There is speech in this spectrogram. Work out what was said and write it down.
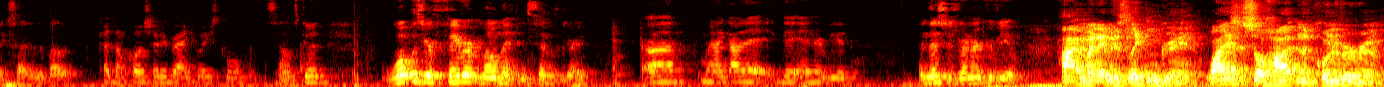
excited about it? Cause I'm closer to graduate school. Sounds good. What was your favorite moment in seventh grade? Uh, when I got to get interviewed. And this is Renwick Review. Hi, my name is Laken Gray. Why is it so hot in the corner of a room?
